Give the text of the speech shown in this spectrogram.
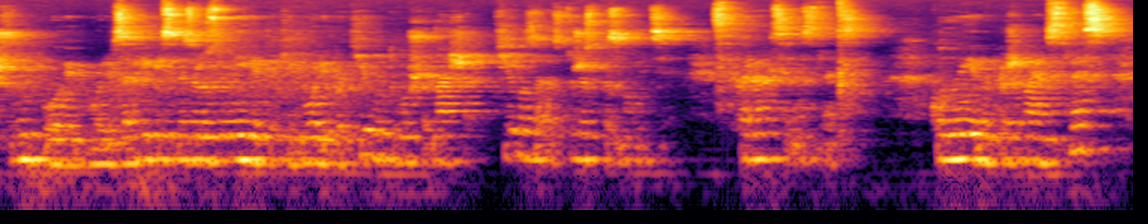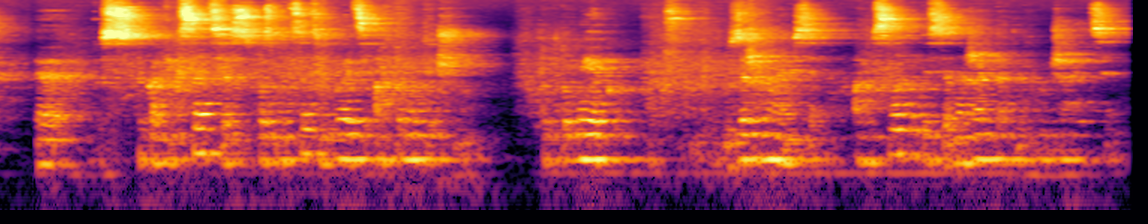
шлункові болі, взагалі якісь незрозумілі такі болі по тілу, тому що наше тіло зараз дуже спазмується. Це така реакція на стрес. Коли ми проживаємо стрес, е, така фіксація, спазматизація відбувається автоматично. Тобто ми як зажимаємося, а розслабитися, на жаль, так не виходить.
